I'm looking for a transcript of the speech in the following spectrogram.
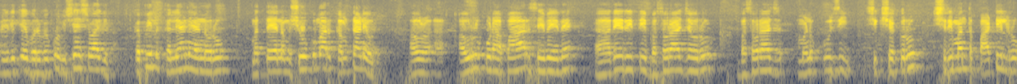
ವೇದಿಕೆ ಬರಬೇಕು. ವಿಶೇಷವಾಗಿ ಕಪಿಲ್ ಕಲ್ಯಾಣಿ ಅಣ್ಣವರು ಮತ್ತೆ ನಮ್ಮ ಶಿವಕುಮಾರ್ ಕಮಟಾಣಿ ಅವರು ಅವರು ಕೂಡ ಅಪಾರ ಸೇವೆ ಇದೆ. ಅದೇ ರೀತಿ ಬಸವರಾಜ್ ಅವರು ಬಸವರಾಜ್ ಮಣಕೂಜಿ ಶಿಕ್ಷಕರು ಶ್ರೀಮಂತ ಪಾಟೀಲ್ರು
